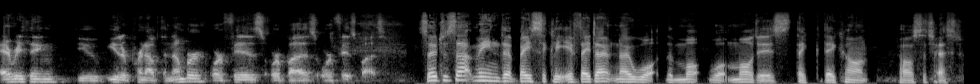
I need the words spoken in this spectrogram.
everything you either print out the number or fizz or buzz or fizz buzz. So does that mean that basically, if they don't know what the mod, what mod is, they they can't pass the test?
